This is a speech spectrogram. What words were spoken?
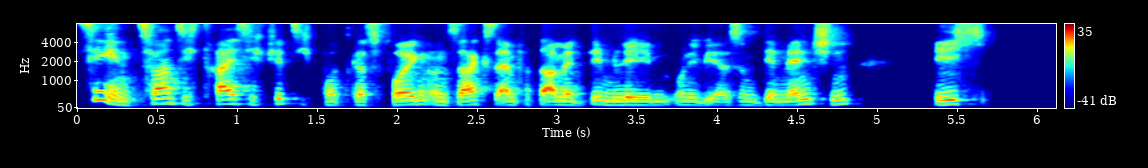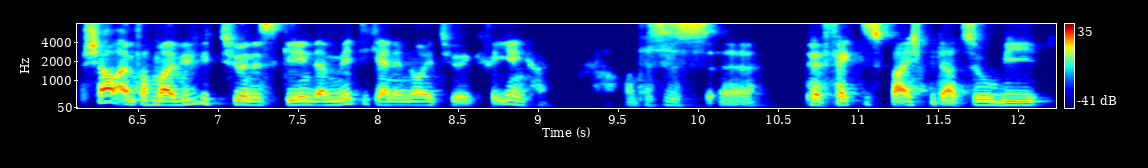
10, 20, 30, 40 Podcast-Folgen und sagst einfach damit dem Leben, Universum, den Menschen, ich schaue einfach mal, wie viele Türen es gehen, damit ich eine neue Tür kreieren kann. Und das ist äh, perfektes Beispiel dazu, wie,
